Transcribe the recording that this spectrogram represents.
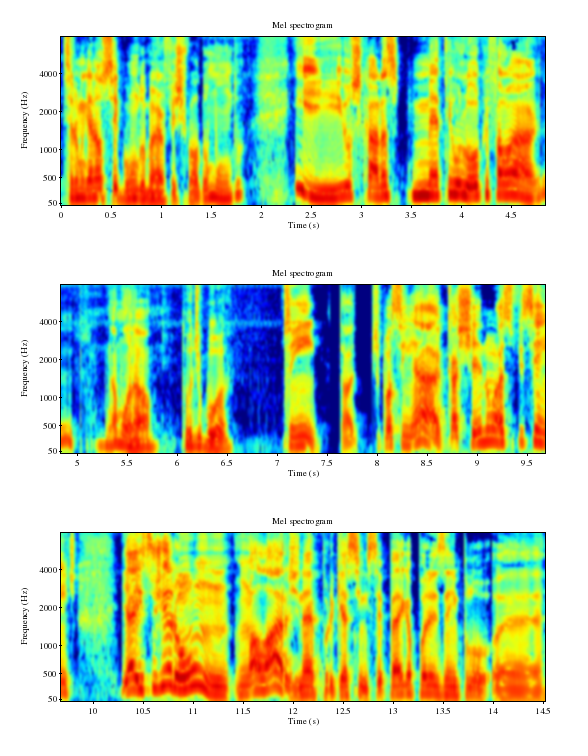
Se não me engano, é o segundo maior festival do mundo. E os caras metem o louco e falam: ah, na moral, tô de boa. Sim, tá tipo assim, ah, cachê não é suficiente. E aí isso gerou um, um alarde, né? Porque assim, você pega, por exemplo, é,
